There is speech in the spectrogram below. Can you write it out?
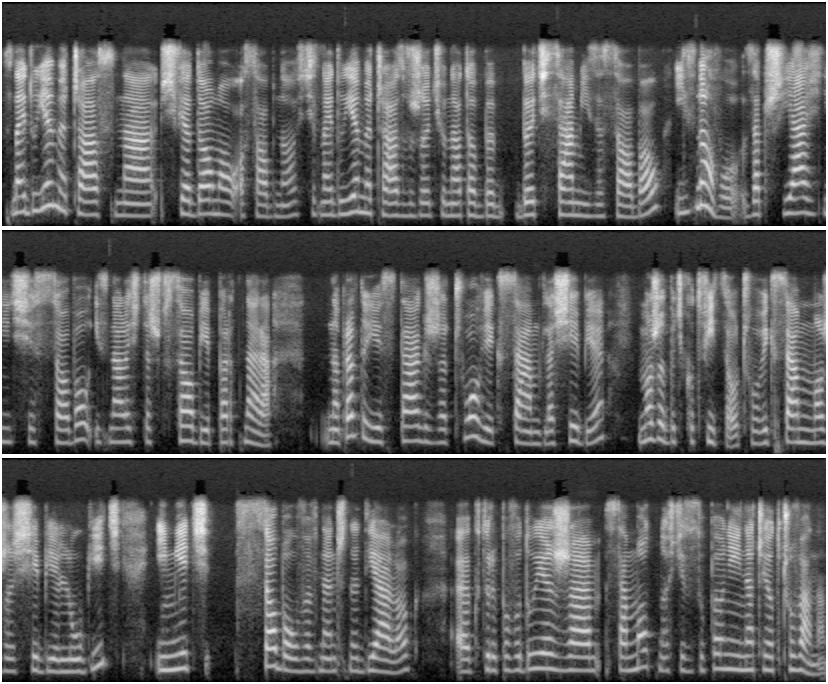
znajdujemy czas na świadomą osobność, znajdujemy czas w życiu na to, by być sami ze sobą i znowu zaprzyjaźnić zaprzyjaźnić się z sobą i znaleźć też w sobie partnera. Naprawdę jest tak, że człowiek sam dla siebie może być kotwicą, człowiek sam może siebie lubić i mieć z sobą wewnętrzny dialog, e, który powoduje, że samotność jest zupełnie inaczej odczuwana.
